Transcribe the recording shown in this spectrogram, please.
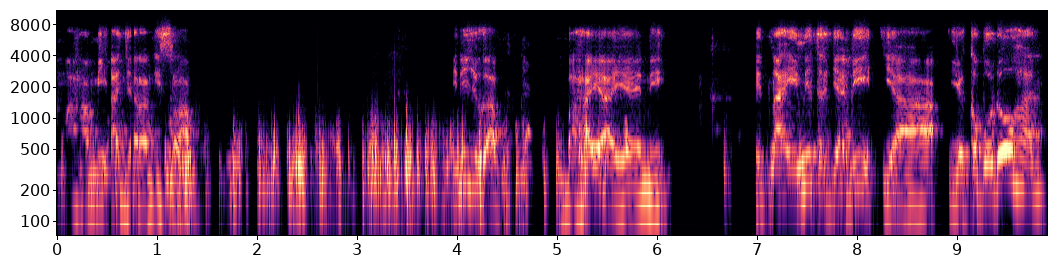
memahami ajaran Islam. Ini juga bahaya ya ini Fitnah ini terjadi ya ya kebodohan.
